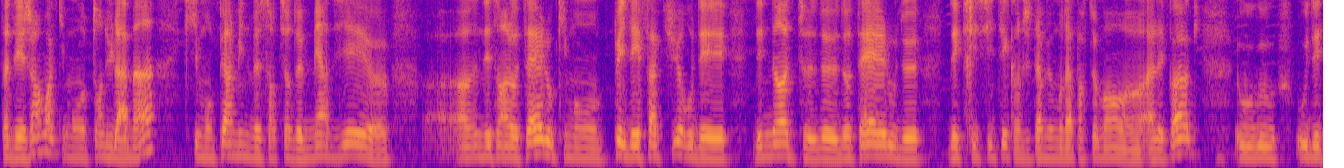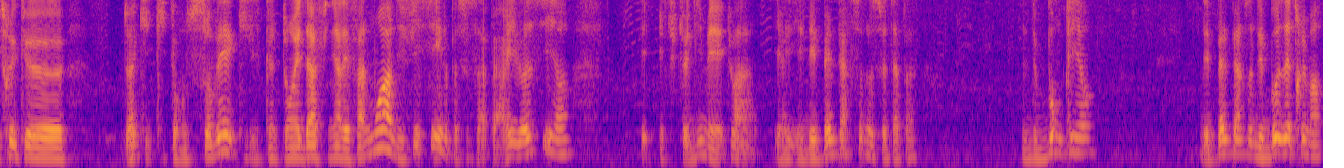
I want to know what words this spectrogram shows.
Tu as des gens, moi, qui m'ont tendu la main, qui m'ont permis de me sortir de merdier en étant à l'hôtel, ou qui m'ont payé des factures ou des, notes d'hôtel ou d'électricité quand j'étais mon appartement euh, à l'époque, ou, ou des trucs euh, vois, qui, t'ont sauvé, qui, t'ont aidé à finir les fins de mois, difficile, parce que ça peut arriver aussi. hein. Et, tu te dis, mais toi, il y, a- il y a des belles personnes au ce tapin. De bons clients, des belles personnes, des beaux êtres humains.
